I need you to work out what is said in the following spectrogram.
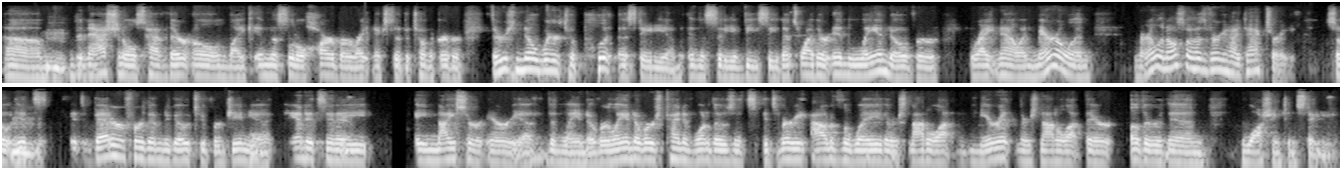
Um, mm-hmm. The Nationals have their own, like in this little harbor right next to the Potomac River. There's nowhere to put a stadium in the city of DC. That's why they're in Landover right now. And Maryland, Maryland also has a very high tax rate. So mm-hmm. it's it's better for them to go to Virginia, and it's in yeah. a a nicer area than Landover. Landover is kind of one of those. It's it's very out of the way. There's not a lot near it. There's not a lot there other than Washington Stadium.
